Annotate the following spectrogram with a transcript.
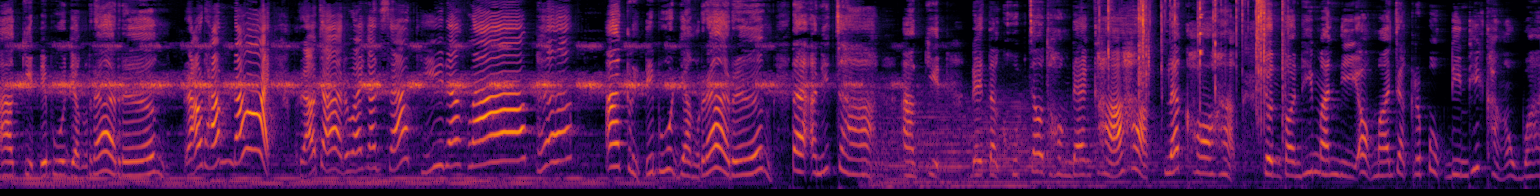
อากิจได้พูดอย่างร่าเริง เราทำได้ เราจะรวยกันสักทีนะครับเฮ้ออากฤษได้พูดอย่างร่าเริง แต่อนิจจา อากิจได้ตะคุบเจ้าทองแดงขาหักและคอหัก จนตอนที่มันหนีออกมาจากกระปุกดินที่ขังเอาไว้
